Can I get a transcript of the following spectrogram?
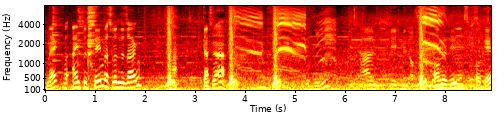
Schmeckt? 1 bis 10, was würden Sie sagen? 8. Das ist eine 8. Ja, dann gehe ich mit auf Auch eine 7? Okay.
